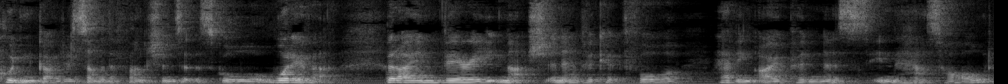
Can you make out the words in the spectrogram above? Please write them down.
couldn't go to some of the functions at the school or whatever. But I am very much an advocate for having openness in the household.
